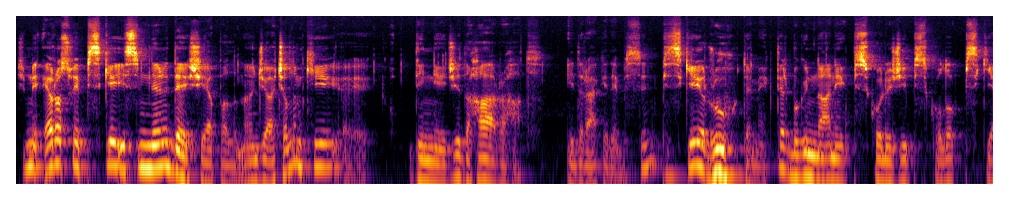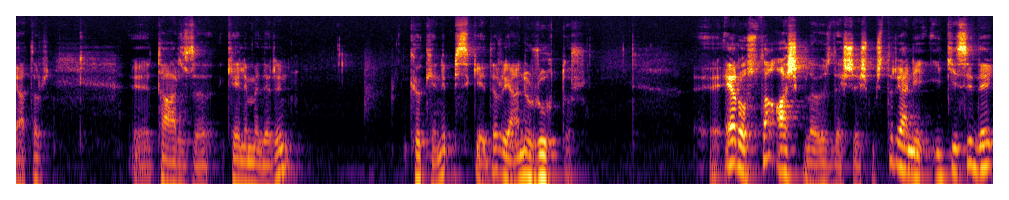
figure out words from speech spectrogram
Şimdi Eros ve Psike isimlerini de şey yapalım. Önce açalım ki e, dinleyici daha rahat idrak edebilsin. Psike ruh demektir. Bugün de hani psikoloji, psikolog, psikiyatr e, tarzı kelimelerin kökeni psikedir yani ruhtur. E, Eros da aşkla özdeşleşmiştir. Yani ikisi de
